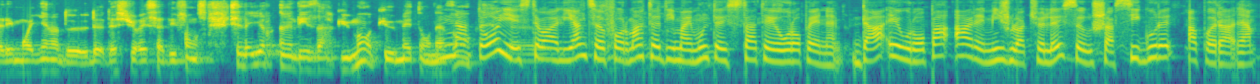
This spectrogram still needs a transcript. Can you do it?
a, les moyens d'assurer de, de, sa défense. C'est d'ailleurs un des arguments que mettent en avant. NATO este o alianță formată din mai multe state europene. Da, Europa are mijloacele să își asigure apărarea.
